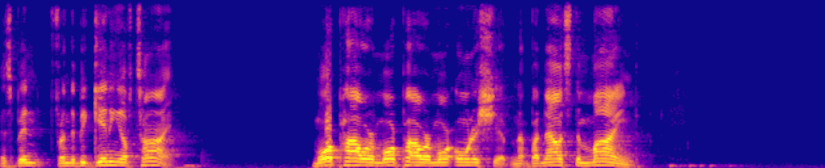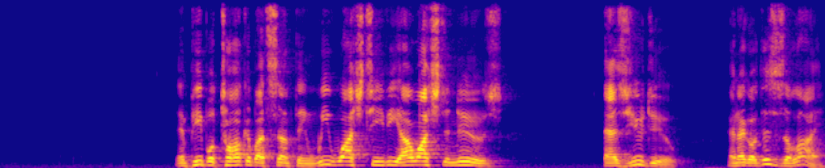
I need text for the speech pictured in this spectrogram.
has been from the beginning of time. More power, more power, more ownership. But now it's the mind. And people talk about something. We watch TV, I watch the news as you do and I go, this is a lie.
